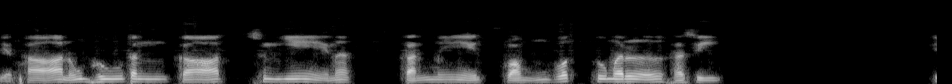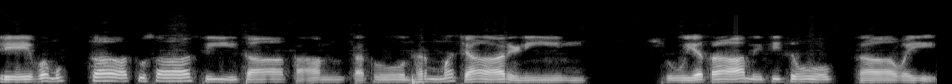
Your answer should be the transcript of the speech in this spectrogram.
यथानुभूतम् कात्स्न्येन तन्मे त्वम् वक्तुमर्हसि। एवमुक्ता तु सा सीता ताम् ततो धर्मचारिणीम्। श्रूयतामिति चोक्ता वै।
